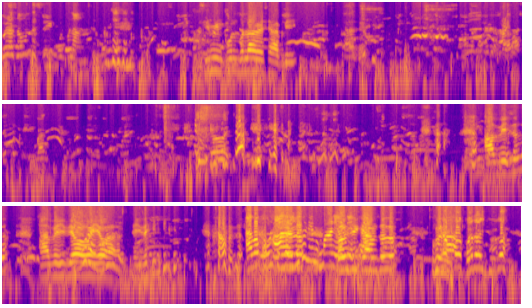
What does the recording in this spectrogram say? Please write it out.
થોડા સમુદ્ર સ્વિમિંગ પૂલ બનાવે સ્વિમિંગ પુલ બોલાવે છે આ બે આ બે જો તો એવા થઈ જાય. આવા પાણી આમ તો જો ઓલી-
